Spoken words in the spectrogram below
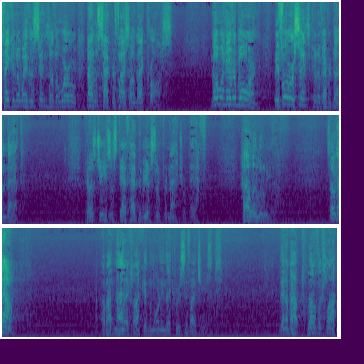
taken away the sins of the world by the sacrifice on that cross. No one ever born before or since could have ever done that. Because Jesus' death had to be a supernatural death. Hallelujah. So now, about 9 o'clock in the morning, they crucify Jesus. Then about 12 o'clock,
